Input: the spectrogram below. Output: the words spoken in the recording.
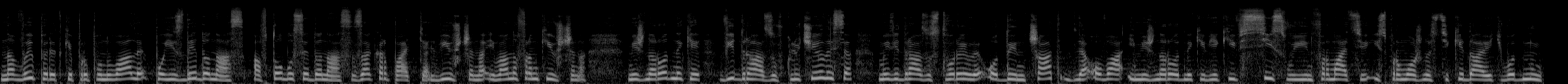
На випередки пропонували поїзди до нас, автобуси до нас, Закарпаття, Львівщина, Івано-Франківщина. Міжнародники відразу включилися. Ми відразу створили один чат для ОВА і міжнародників, які всі свою інформацію і спроможності кидають в одну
